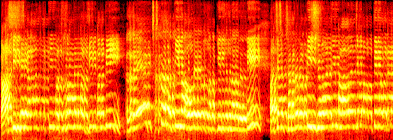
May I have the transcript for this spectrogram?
काशी से गला जाती मथुरा में मस्जिद बनती अगर एक छत्रपती ना होते तो सबकी सुंदर होती अच्छा छत्रपती शिवाजी महाराजांच्या बाबतीमध्ये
